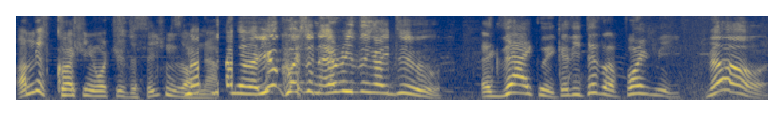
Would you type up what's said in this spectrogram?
I'm just questioning what your decisions are No, now. no, no, no. You question everything I do. Exactly, because he disappoint me. No,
